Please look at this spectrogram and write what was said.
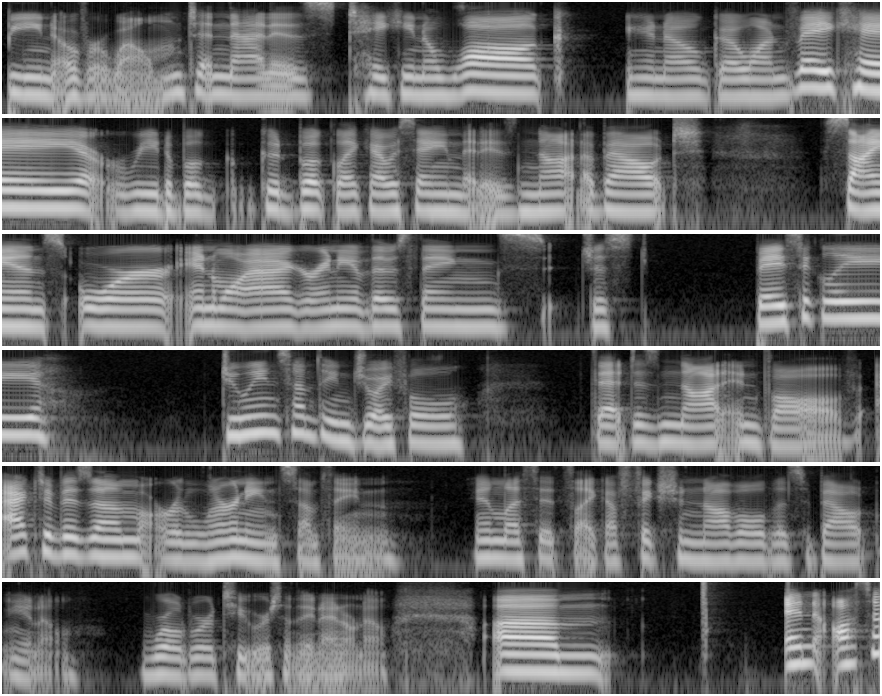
being overwhelmed. And that is taking a walk, you know, go on vacay, read a book, good book, like I was saying, that is not about science or animal ag or any of those things. Just basically doing something joyful that does not involve activism or learning something unless it's like a fiction novel that's about, you know, World War II or something. I don't know. Um, and also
